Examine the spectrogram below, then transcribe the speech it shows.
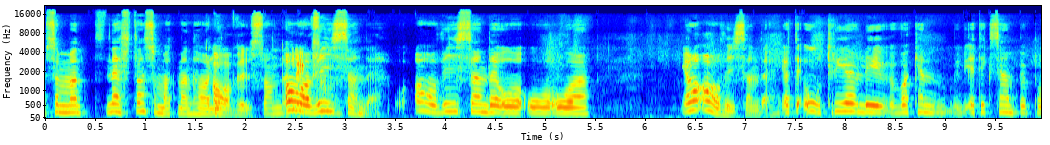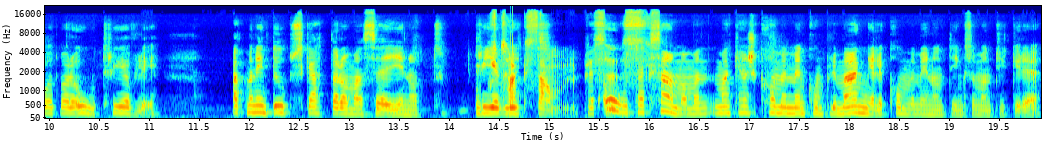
som att, nästan som att man har lite Avvisande liksom. avvisande. Avvisande och, och, och ja, avvisande. Att otrevlig, vad kan, ett exempel på att vara otrevlig. Att man inte uppskattar om man säger något trevligt. Otacksam, precis. Otacksam. Om man, man kanske kommer med en komplimang eller kommer med någonting som man tycker är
